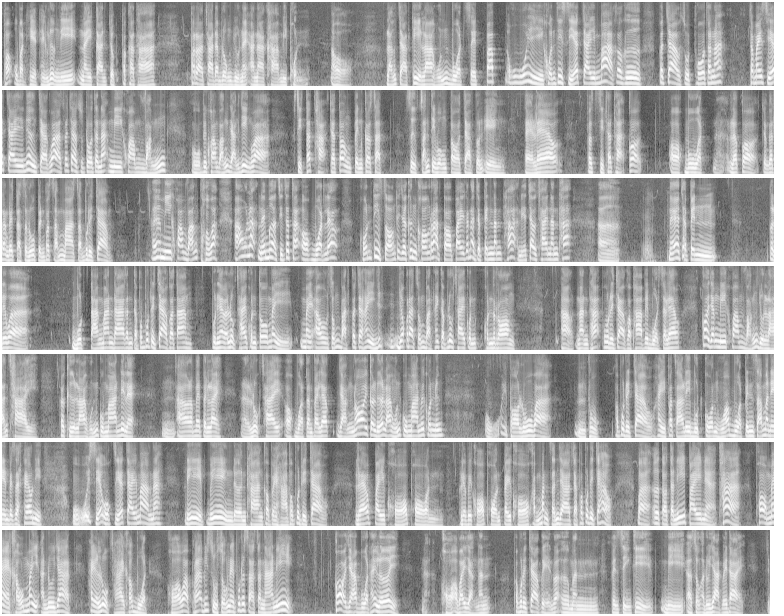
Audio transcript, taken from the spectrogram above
เพราะอุบัติเหตุแห่งเรื่องนี้ในการจบพระคาถา พระราชาดำรงอยู่ในอนาคามีผลอ๋อหลังจากที่ลาหุนบวชเสร็จปับ๊บโอ้ยคนที่เสียใจมากก็คือพระเจ้าสุดโทธนะ ทำไมเสียใจเนื่องจากว่าพระเจ้าสุโทธนะมีความหวังโอ้เป็นความหวังอย่างยิ่งว่าสิทธัตถะจะต้องเป็นกษัตริย์ สืบสันติวงศ์ต่อจากตนเอง แต่แล้วพระสิทธัตถะก็ออกบวชนะแล้วก็จนกระทั่งได้ตัดสรู้เป็นพระสัมมาสัมพุทธเจ้ามีความหวังต่อว่าเอาละในเมื่อสิทธัตถะออกบวชแล้ว คนที่สองที่จะขึ้นครองราชต่อไปก็น่าจะเป็นนันทะเนี่ยเจ้าชายนันทะ แม้จะเป็นก็เรียกว่าบุตรต่างมารดากันกับพระพุทธเจ้าก็ตามพูดง่ายว่าลูกชายคนโตไม่ไม่เอาสมบัติก็จะให้ยกราชสมบัติให้กับลูกชายคนคนรองอ้าวนันทะพระพุทธเจ้าก็พาไปบวชซะแล้ว ก็ยังมีความหวังอยู่หลานชาย ก็คือลาหุนกุมารนนี่แหละเอาไม่เป็นไรลูกชายออกบวชกันไปแล้ว อย่างน้อยก็เหลือลาหุนกุมารไว้คนหนึ่งโอ้ยพอรู้ว่าถูก พระพุทธเจ้า ให้ภาษารีบุตรโกนหัวบวชเป็นสามเณรไปซะแล้วนี่โอ้ยเสียอกเสียใจมากนะ รีบวิ่งเดินทางเข้าไปหาพระพุทธเจ้า แล้วไปขอพรเรียกไปขอพรไปขอคำมั่นสัญญาจากพระพุทธเจ้า ว่าเออต่อตอนนี้ไปเนี่ยถ้าพ่อแม่เขาไม่อนุญาตให้ลูกชายเขาบวชขอว่าพระภิกษุสงฆ์ในพุทธศาสนานี้ ก็อย่าบวชให้เลยนะขอเอาไว้อย่างนั้น พระพุทธเจ้าก็เห็นว่าเออมันเป็นสิ่งที่มีทรงอนุญาตไว้ได้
